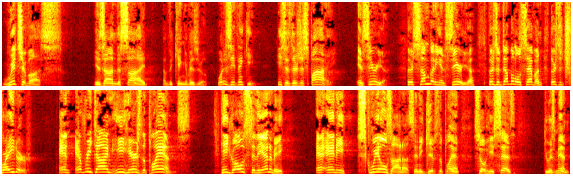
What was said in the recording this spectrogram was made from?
which of us is on the side of the king of Israel? What is he thinking? He says, There's a spy in Syria. There's somebody in Syria. There's a 007. There's a traitor. And every time he hears the plans, he goes to the enemy and, and he squeals on us and he gives the plan. So he says to his men,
